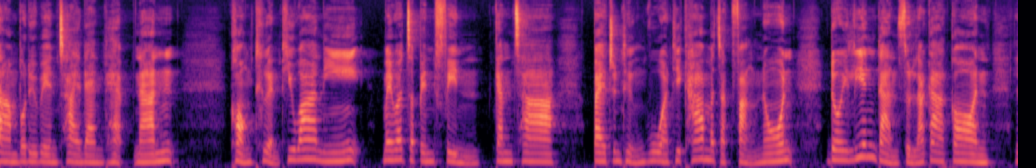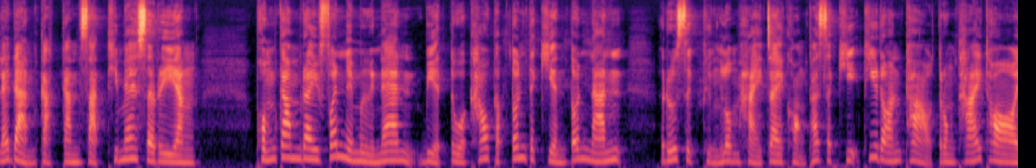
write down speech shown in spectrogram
ตามบริเวณชายแดนแถบนั้น ของเถื่อนที่ว่านี้ไม่ว่าจะเป็นฝิ่น กัญชา ไปจนถึงวัวที่ข้ามมาจากฝั่งโน้น โดยเลี่ยงด่านศุลกากร และด่านกักกันสัตว์ที่แม่เสรียง ผมกำไรเฟิลในมือแน่น เบียดตัวเข้ากับต้นตะเคียนต้นนั้น รู้สึกถึงลมหายใจของพัสคิที่ร้อนเผาตรงท้ายทอย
